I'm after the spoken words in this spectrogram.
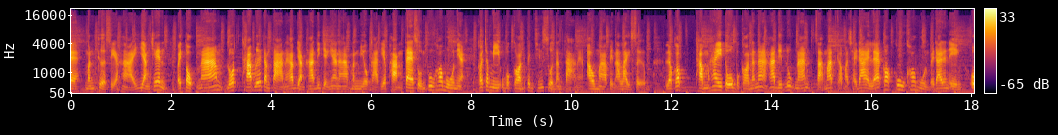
ร์มันเกิดเสียหาย อย่างเช่น ไปตกน้ำรถทับเรื่อยต่างๆนะครับอย่างฮาร์ดดิสก์อย่างเงี้ยนะครับมันมีโอกาสที่จะพัง แต่ศูนย์กู้ข้อมูลเนี่ย ก็จะมีอุปกรณ์ที่เป็นชิ้นส่วนต่างๆเนี่ยเอามาเป็นอะไรเสริม แล้วก็ทำให้ตัวอุปกรณ์นั้นน่ะฮาร์ดดิสก์ลูกนั้นสามารถกลับมาใช้ได้ และก็กู้ข้อมูลไปได้นั่นเอง โอ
